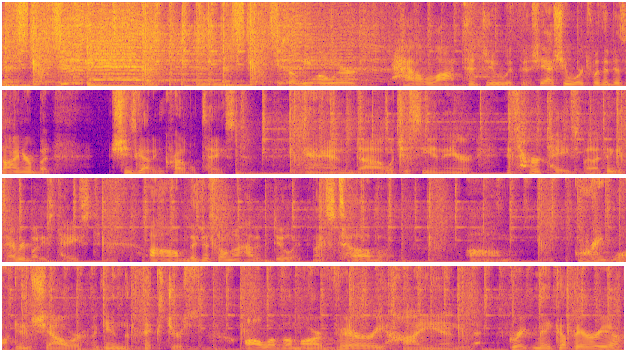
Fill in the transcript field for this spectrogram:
Let's get together. Let's get together. So the owner had a lot to do with this. Yeah, she worked with a designer, but she's got incredible taste. And uh, what you see in here is her taste, but I think it's everybody's taste. Um, they just don't know how to do it. Nice tub, um, great walk-in shower. Again, the fixtures, all of them are very high-end. Great makeup area,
